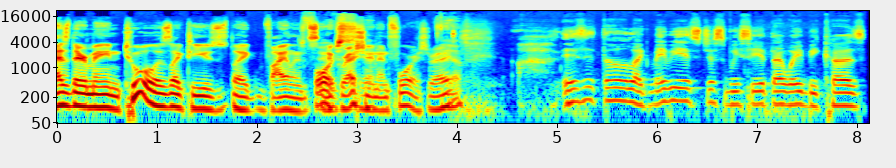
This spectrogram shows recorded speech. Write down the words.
as their main tool is like to use like violence Force, and aggression yeah. and force, right? Yeah. Uh, is it though? Like maybe it's just we see it that way because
